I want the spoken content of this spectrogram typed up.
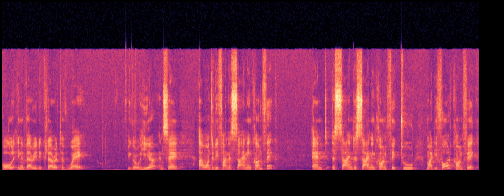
all in a very declarative way, we go here and say, I want to define a signing config and assign the signing config to my default config,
